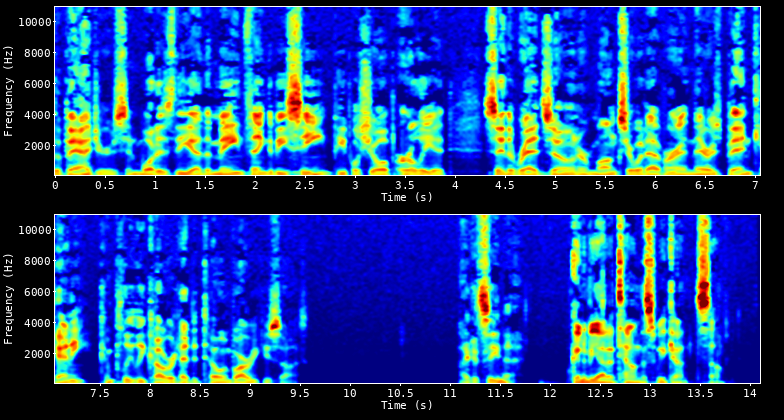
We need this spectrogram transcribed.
the Badgers. And what is the uh, the main thing to be seen? People show up early at say the Red Zone or Monks or whatever, and there's Ben Kenny completely covered head to toe in barbecue sauce. I could see that. I'm going to be out of town this weekend, so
